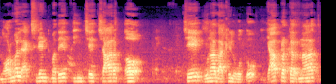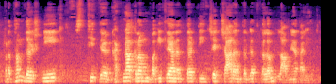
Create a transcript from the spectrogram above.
नॉर्मल ॲक्सिडेंटमध्ये तीनशे चार अ चे गुन्हा दाखल होतो. या प्रकरणात प्रथमदर्शनी स्थित घटनाक्रम बघितल्यानंतर तीनशे चार अंतर्गत कलम लावण्यात आली होती.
